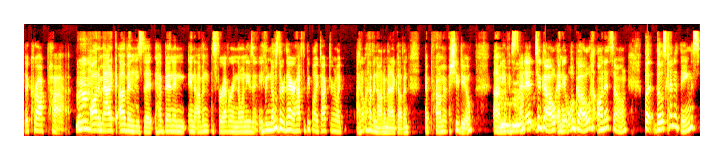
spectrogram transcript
the crock pot, mm-hmm. automatic ovens that have been in, in ovens forever and no one even knows they're there. Half the people I talk to are like, I don't have an automatic oven. I promise you do. Um, mm-hmm. You can set it to go and it will go on its own. But those kind of things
